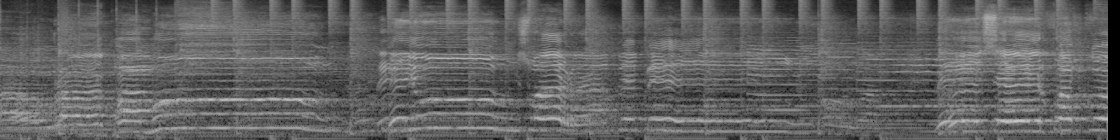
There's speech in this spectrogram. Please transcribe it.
Ahora común de un suara pepe. De ser fafco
